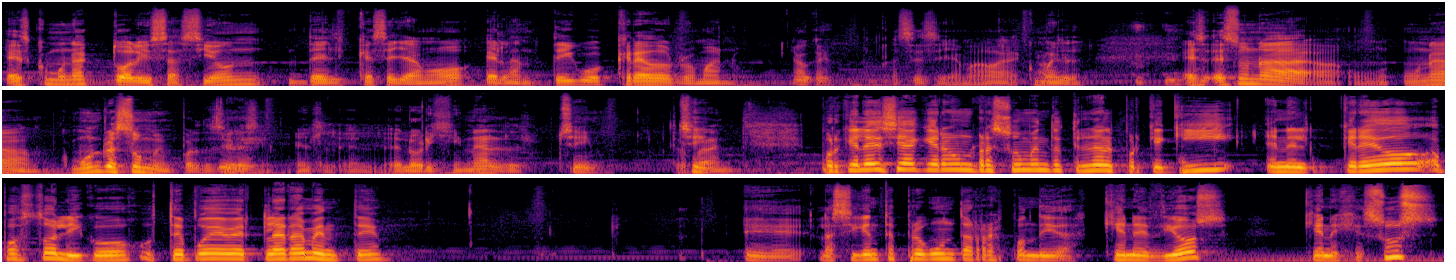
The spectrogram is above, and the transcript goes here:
es como una actualización del que se llamó el antiguo credo romano. Así se llamaba. Como el, es, es una, una, como un resumen, por decirlo así. El, el- el original. Sí. Sí. ¿Por qué le decía que era un resumen doctrinal? Porque aquí en el credo apostólico usted puede ver claramente eh, las siguientes preguntas respondidas. ¿Quién es Dios? ¿Quién es Jesús?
